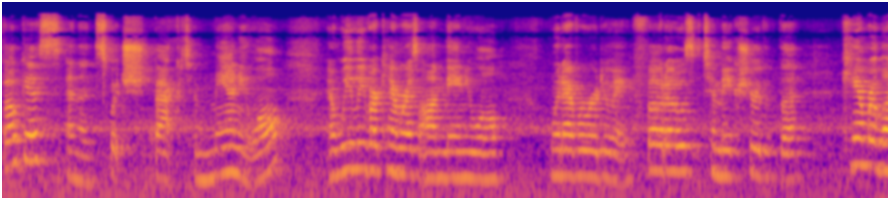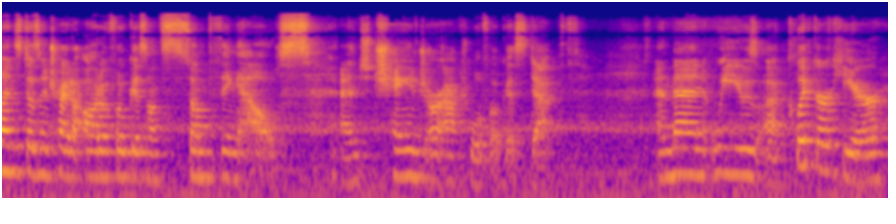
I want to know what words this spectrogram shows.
focus and then switch back to manual. And we leave our cameras on manual whenever we're doing photos to make sure that the camera lens doesn't try to autofocus on something else and change our actual focus depth. And then we use a clicker here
